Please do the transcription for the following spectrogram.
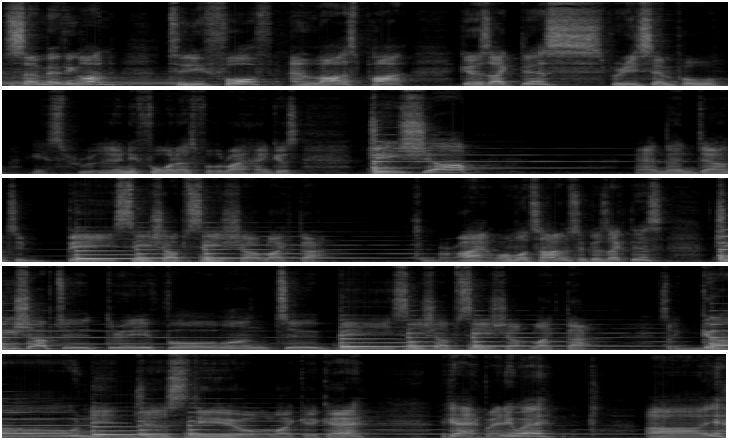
So moving on to the fourth and last part goes like this. Pretty simple. It's only four notes for the right hand. Goes G sharp, and then down to B, C sharp, C sharp, like that. Alright, one more time. So it goes like this. G sharp, two, three, four, one, two, B, C sharp, C sharp, like that. So go ninja steel, like okay? Okay, but anyway, uh, yeah.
